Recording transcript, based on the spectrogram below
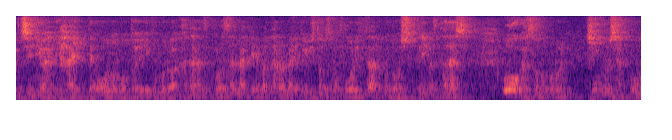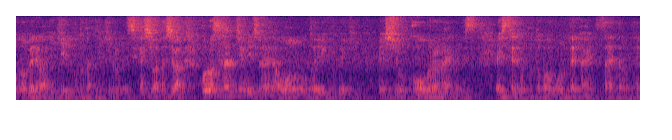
内庭に入って王のもとへ行く者は必ず殺されなければならないという一つの法律であることを知っています。ただし王がその者に金の尺を述べれば生きることができるのです。しかし私はこの30日の間王のもとへ行くべき飯を被らないのです。エステの言葉をモルデカイに伝えたので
